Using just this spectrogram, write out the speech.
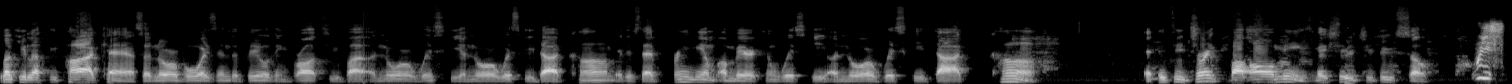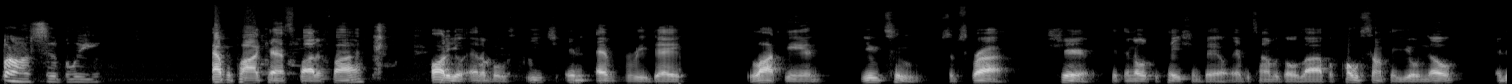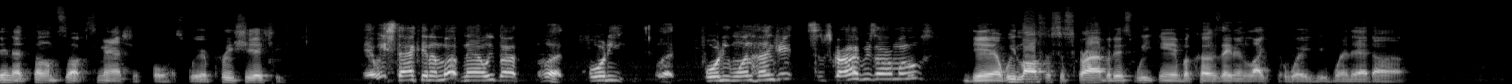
Lucky Lefty Podcast, Anora Boys in the building, brought to you by Anora Whiskey, AnoraWhiskey.com. It is that premium American whiskey, AnoraWhiskey.com. If you drink, by all means, make sure that you do so. responsibly. Apple Podcast, Spotify, audio edibles each and every day. Lock in, YouTube, subscribe, share, hit the notification bell every time we go live or post something you'll know. And then that thumbs up, smash it for us. We appreciate you. Yeah, we stacking them up now. We about what forty, what forty one hundred subscribers almost. Yeah, we lost a subscriber this weekend because they didn't like the way you went at uh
